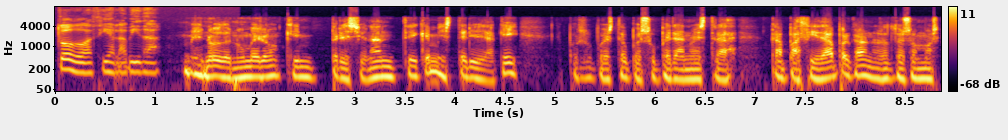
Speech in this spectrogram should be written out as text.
todo hacia la vida. Menudo número, qué impresionante, qué misterio hay aquí. Por supuesto, pues supera nuestra capacidad, porque claro, nosotros somos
